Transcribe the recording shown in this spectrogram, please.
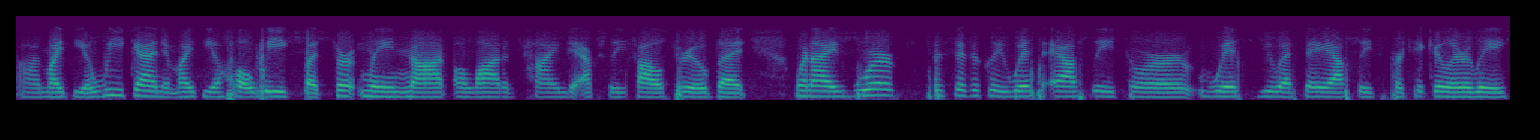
uh, might be a weekend, it might be a whole week, but certainly not a lot of time to actually follow through. But when I work specifically with athletes or with USA athletes particularly,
